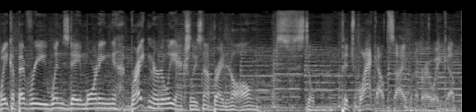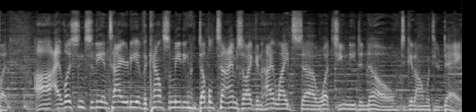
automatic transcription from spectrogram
Wake up every Wednesday morning, bright and early. Actually, it's not bright at all. It's still pitch black outside whenever I wake up. But uh, I listened to the entirety of the council meeting double time so I can highlight uh, what you need to know to get on with your day.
